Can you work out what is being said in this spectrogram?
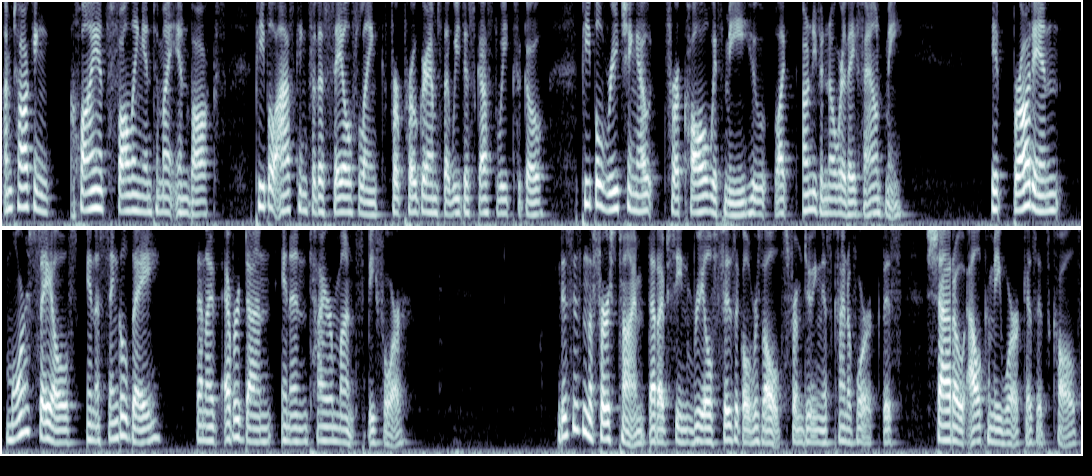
I'm talking clients falling into my inbox, people asking for the sales link for programs that we discussed weeks ago, people reaching out for a call with me who, like, I don't even know where they found me. It brought in more sales in a single day than I've ever done in an entire month before. This isn't the first time that I've seen real physical results from doing this kind of work, this shadow alchemy work, as it's called.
